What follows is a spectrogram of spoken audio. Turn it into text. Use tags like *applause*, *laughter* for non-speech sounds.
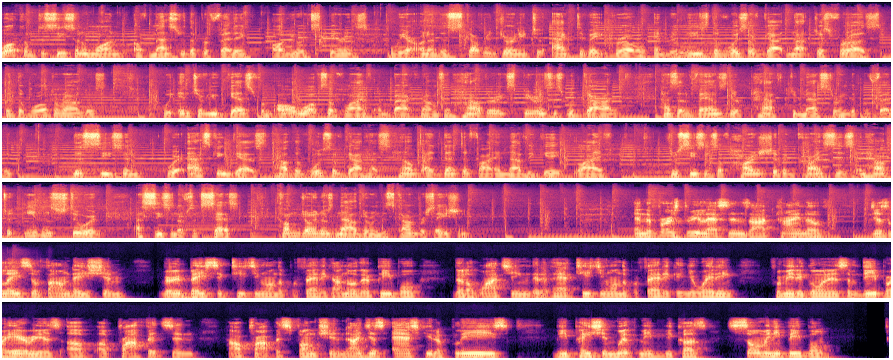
Welcome to season one of Master the Prophetic audio experience. We are on a discovery journey to activate, grow, and release the voice of God not just for us, but the world around us. We interview guests from all walks of life and backgrounds and how their experiences with God has advanced their path to mastering the prophetic. This season, we're asking guests how the voice of God has helped identify and navigate life through seasons of hardship and crisis and how to even steward a season of success. Come join us now during this conversation. In the first three lessons, I've kind of just laid some foundation, very basic teaching on the prophetic. I know there are people that are watching that have had teaching on the prophetic, and you're waiting for me to go into some deeper areas of, of prophets and how prophets function. And I just ask you to please be patient with me because so many people,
